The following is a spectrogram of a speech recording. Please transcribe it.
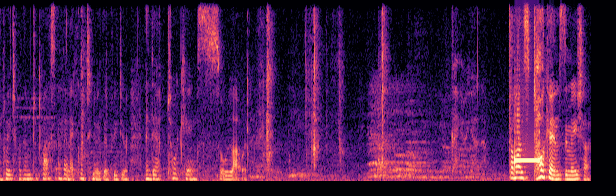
and wait for them to pass and then I continue with the video and they are talking so loud. Can you hear Someone's talking, Zimisha.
